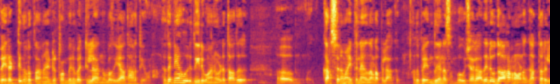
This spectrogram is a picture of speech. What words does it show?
വിരട്ടി നിർത്താനായിട്ട് ട്രംപിന് പറ്റില്ല എന്നുള്ളത് യാഥാർത്ഥ്യമാണ്. നെതന്യാഹു ഒരു തീരുമാനം തീരുമാനമെടുത്ത് അത് കർശനമായി തന്നെ അത് നടപ്പിലാക്കും. അതിപ്പോൾ എന്ത് തന്നെ സംഭവിച്ചാലും അതിന്റെ ഉദാഹരണമാണ് ഖത്തറിൽ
